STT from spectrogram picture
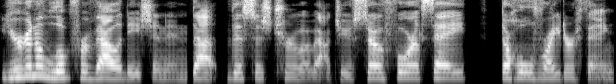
You're going to look for validation in that this is true about you. So for say the whole writer thing,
